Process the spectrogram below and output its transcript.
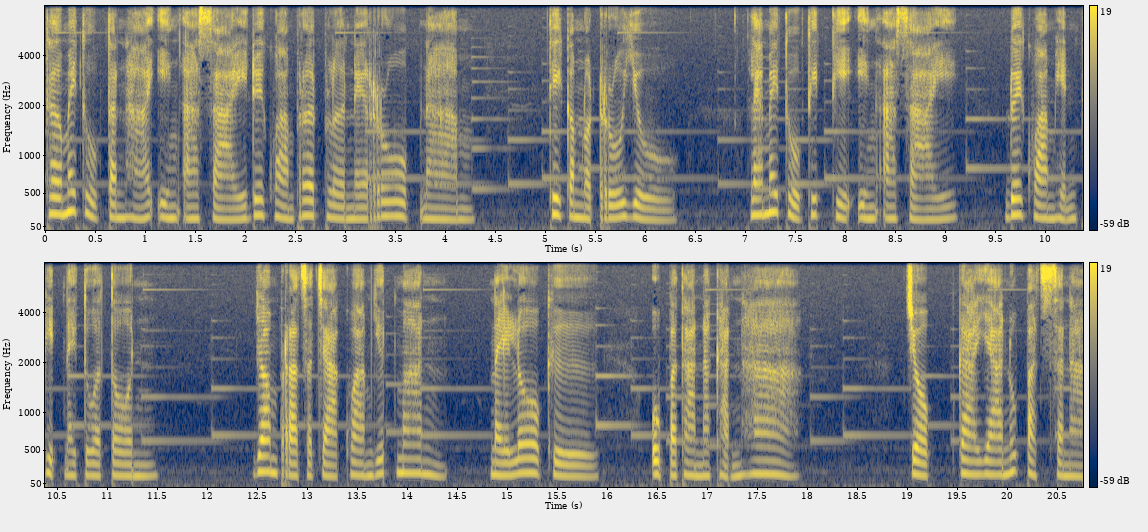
เธอไม่ถูกตัณหาอิงอาศัยด้วยความเพลิดเพลินในรูปนาม ที่กำหนดรู้อยู่ และไม่ถูกทิฏฐิอิงอาศัย ด้วยความเห็นผิดในตัวตน ย่อมปราศจากความยึดมั่น ในโลกคือ อุปทานขันห้าจบกายานุปัสสนา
